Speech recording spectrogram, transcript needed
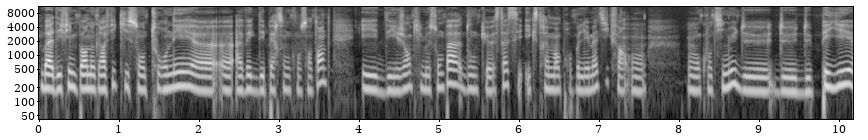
bah, des films pornographiques qui sont tournés euh, euh, avec des personnes consentantes et des gens qui ne le sont pas. Donc euh, ça, c'est extrêmement problématique. Enfin, on, on continue de, payer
